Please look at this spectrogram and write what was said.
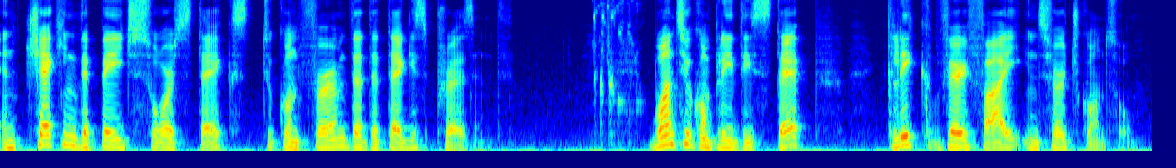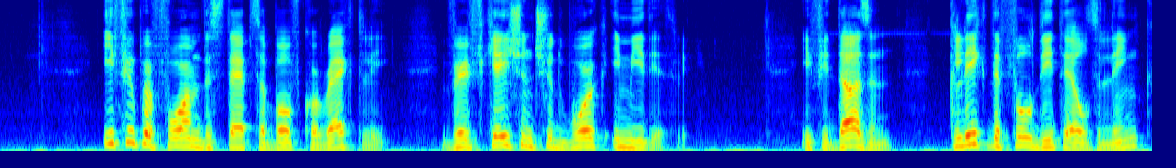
and checking the page source text to confirm that the tag is present. Once you complete this step, click Verify in Search Console. If you perform the steps above correctly, verification should work immediately. If it doesn't, click the full details link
